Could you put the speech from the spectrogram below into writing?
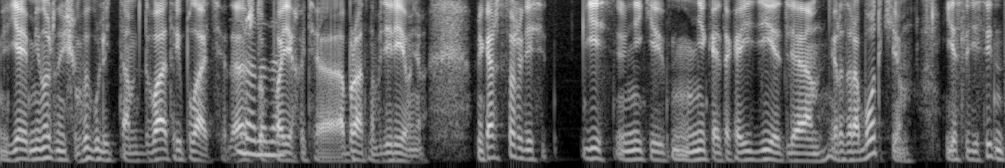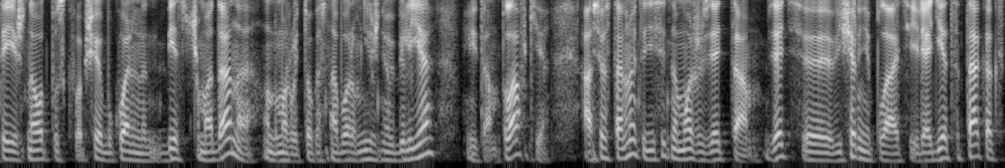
я, мне нужно еще выгулить там 2-3 платья, да, Да-да-да. чтобы поехать а, обратно в деревню. Мне кажется, тоже здесь есть некий, некая такая идея для разработки. Если действительно ты едешь на отпуск вообще буквально без чемодана, он может быть только с набором нижнего белья и там плавки, а все остальное ты действительно можешь взять там. Взять э, вечернее платье или одеться так, как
